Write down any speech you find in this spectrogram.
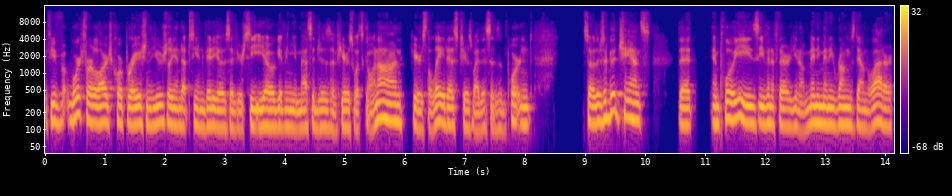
if you've worked for a large corporation, you usually end up seeing videos of your CEO giving you messages of here's what's going on, here's the latest, here's why this is important. So there's a good chance that employees, even if they're you know many many rungs down the ladder,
